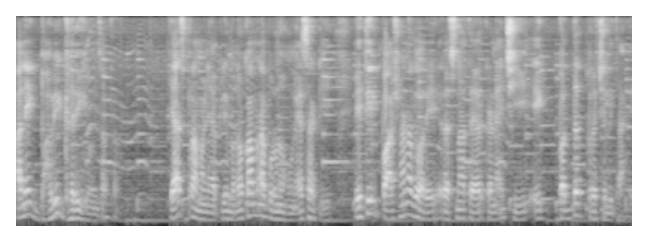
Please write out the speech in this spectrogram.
अनेक भाविक घरी घेऊन जातात. याचप्रमाणे आपली मनोकामना पूर्ण होण्यासाठी येथील पाषाणाद्वारे रचना तयार करण्याची एक पद्धत प्रचलित आहे.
